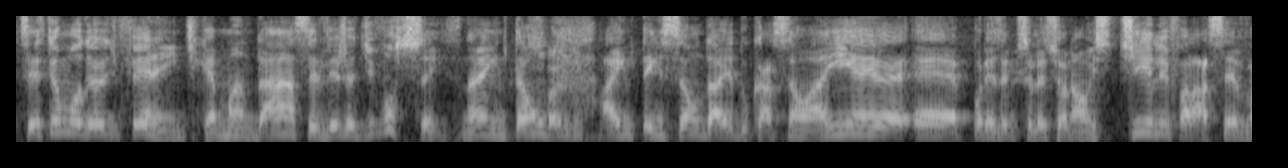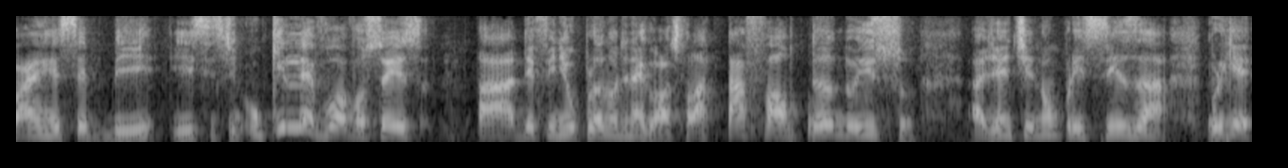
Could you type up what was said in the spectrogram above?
Vocês têm um modelo diferente, que é mandar a cerveja de vocês, né? Então, a intenção da educação aí é, é, por exemplo, selecionar um estilo e falar, você vai receber esse estilo. O que levou a vocês a definir o plano de negócio? Falar, tá faltando isso. A gente não precisa. Porque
